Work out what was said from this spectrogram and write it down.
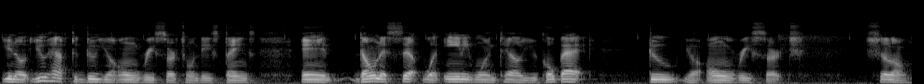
you know you have to do your own research on these things and don't accept what anyone tell you. Go back do your own research. Shalom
